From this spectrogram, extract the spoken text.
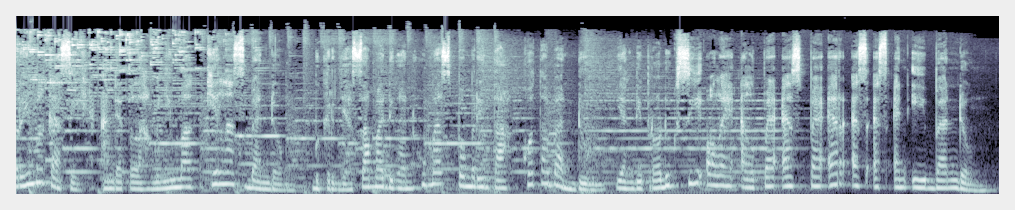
Terima kasih Anda telah menyimak Kilas Bandung bekerja sama dengan Humas Pemerintah Kota Bandung yang diproduksi oleh LPS PR SSNI Bandung.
